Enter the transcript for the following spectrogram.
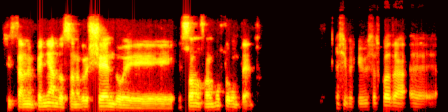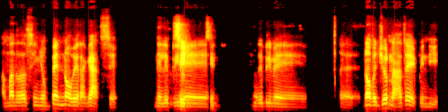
si stanno impegnando, stanno crescendo e sono, sono molto contento. Eh sì, perché questa squadra eh, ha mandato a segno ben nove ragazze nelle prime, sì, sì. Nelle prime eh, nove giornate, quindi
